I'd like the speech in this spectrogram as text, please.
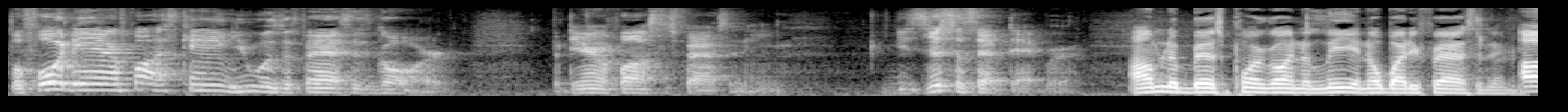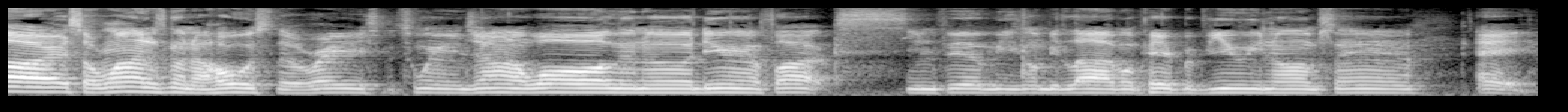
before De'Aaron Fox came. You was the fastest guard, but De'Aaron Fox is faster than you. You Just accept that, bro. I'm the best point guard in the league and nobody faster than me. All right, so Ron is gonna host the race between John Wall and uh De'Aaron Fox. You feel me? He's gonna be live on pay per view. You know what I'm saying? Hey,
